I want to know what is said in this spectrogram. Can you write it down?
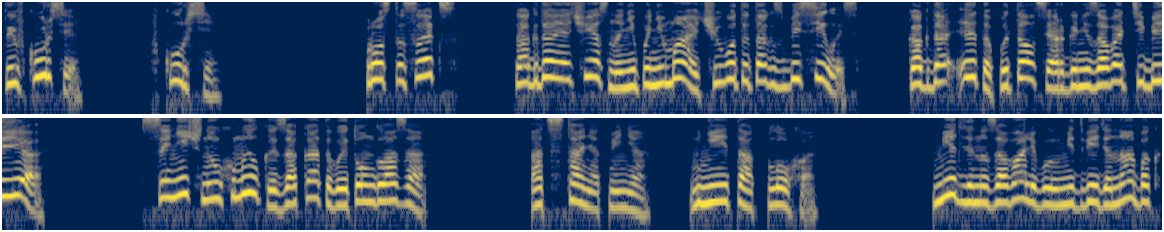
Ты в курсе? В курсе. Просто секс? Тогда я честно не понимаю, чего ты так взбесилась, когда это пытался организовать тебе я. С циничной ухмылкой закатывает он глаза. Отстань от меня, мне и так плохо. Медленно заваливаю медведя на бок,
